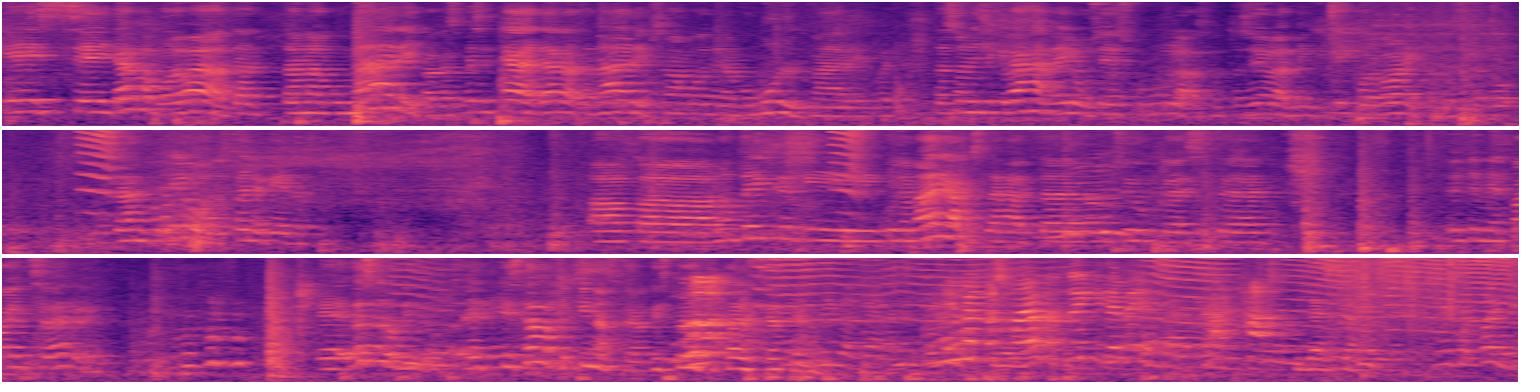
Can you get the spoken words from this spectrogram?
kes ei taha, pole vaja, ta, ta nagu määrib, aga sa pesed käed ära, ta määrib samamoodi nagu muld määrib või tas on isegi vähem elu sees kui mullas, tas ei ole mingi kõik orgaanikud nagu tähendab, elu on tast välja keedetud. aga noh, ta ikkagi, kui ta märjaks läheb, ta on sihukest, ütleme nii, et kaitsevärvi. Ühesõnaga, et kes tahab, teeb kinnastega, kes töötab paljalt kätega. Emme, kas ma jagan kõigile veel? mis asja? Neid on palju.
